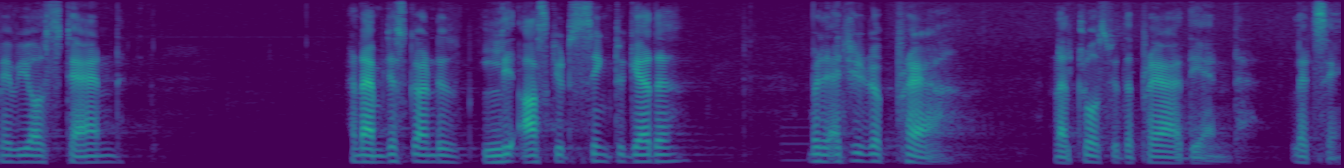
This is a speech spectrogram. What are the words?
May we all stand. And I'm just going to ask you to sing together, but attitude of prayer. And I'll close with a prayer at the end. Let's sing.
